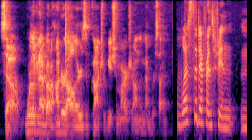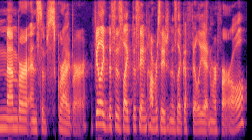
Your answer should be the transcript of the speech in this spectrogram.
So we're looking at about $100 of contribution margin on the member side. What's the difference between member and subscriber? I feel like this is like the same conversation as like affiliate and referral.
